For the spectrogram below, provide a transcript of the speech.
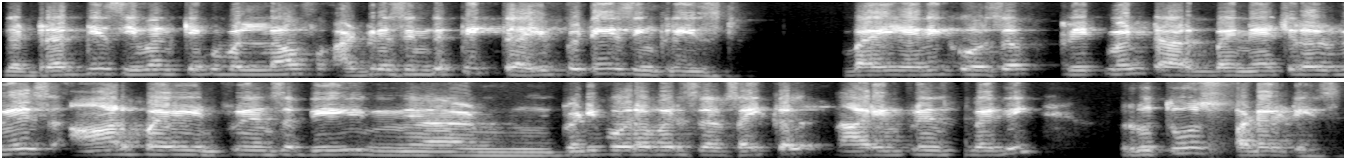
the drug is even capable of addressing the Pitta if it is increased by any course of treatment or by natural ways or by influence of the um, 24 hours of cycle or influenced by the Rutus polarities.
